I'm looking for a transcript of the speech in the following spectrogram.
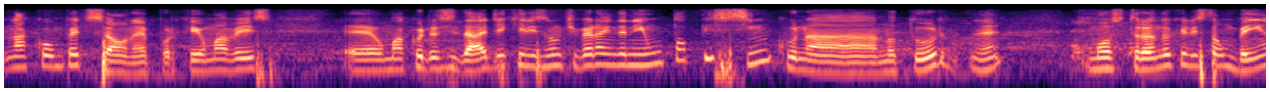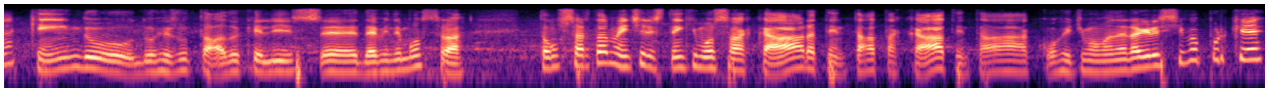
na, competição, né? Porque uma vez, é, uma curiosidade é que eles não tiveram ainda nenhum top 5 na, no Tour, né? Mostrando que eles estão bem aquém do, do resultado que eles é, devem demonstrar. Então, certamente, eles têm que mostrar a cara, tentar atacar, tentar correr de uma maneira agressiva, porque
